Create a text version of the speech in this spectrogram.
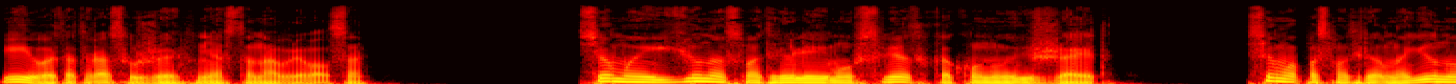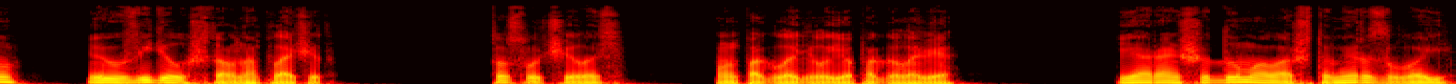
и в этот раз уже не останавливался. Сема и Юна смотрели ему вслед, как он уезжает. Сема посмотрел на Юну и увидел, что она плачет. «Что случилось?» Он погладил ее по голове. «Я раньше думала, что мир злой,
